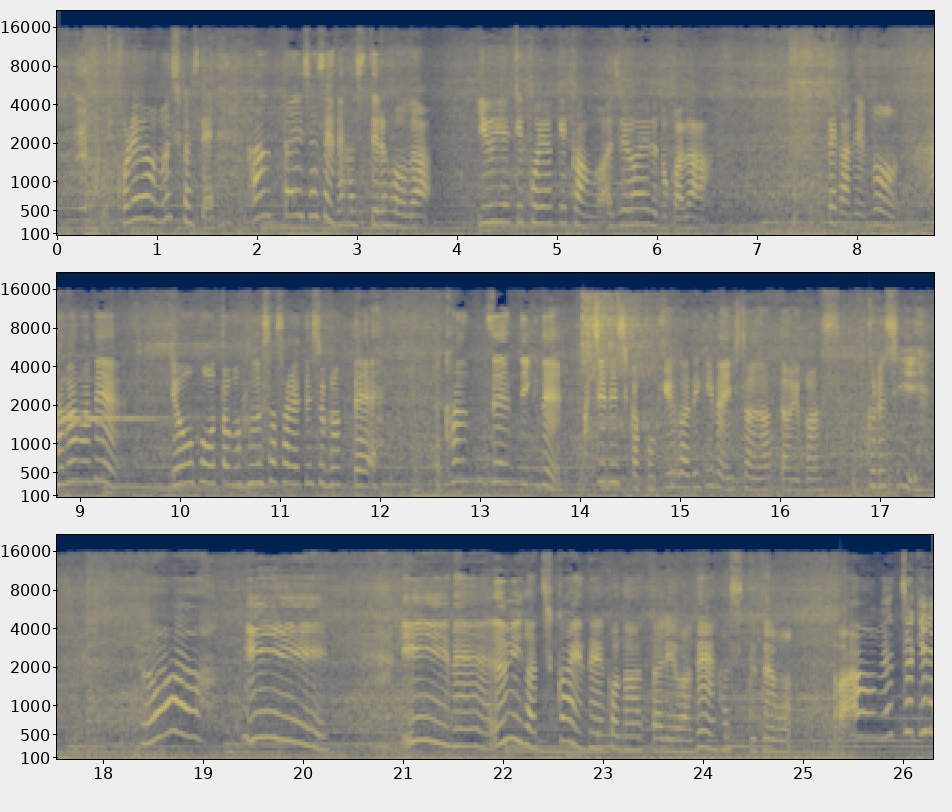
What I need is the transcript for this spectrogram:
これはもしかして反対車線で走ってる方が夕焼け小焼け感を味わえるのかな？てかねもう鼻がね両方とも封鎖されてしまって完全にね口でしか呼吸ができない人になっております。苦しい。うわいい。いいね。海が近いねこの辺りはね走ってても。あーめっちゃ綺麗。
